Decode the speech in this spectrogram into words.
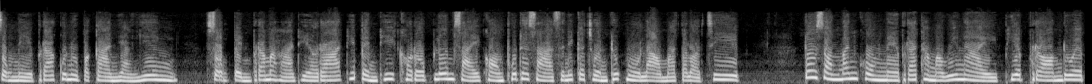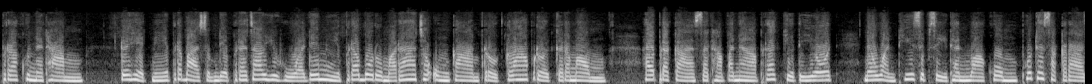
ทรงมีพระคุณูปการอย่างยิ่ง ทรงเป็นพระมหาเถระที่เป็นที่เคารพเลื่อมใสของพุทธศาสนิกชนทุกหมู่เหล่ามาตลอดชีพ ด้วยทรงมั่นคงในพระธรรมวินัยเพียบพร้อมด้วยพระคุณธรรม ด้วยเหตุนี้พระบาทสมเด็จพระเจ้าอยู่หัวได้มีพระบรมราชโองค์การโปรดเกล้าโปรดกระหม่อม ให้ประกาศสถาปนาพระเกียรติยศในวันที่ 14 ธันวาคม พุทธศักราช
